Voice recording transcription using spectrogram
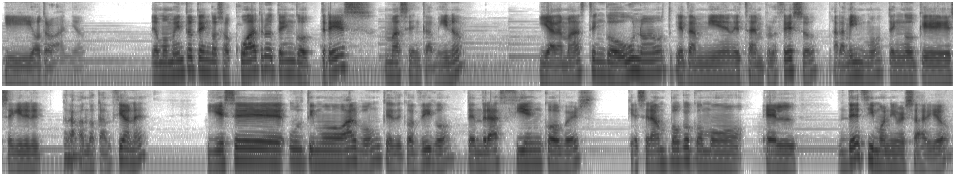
y otros años. De momento tengo esos 4, tengo 3 más en camino y además tengo uno que también está en proceso ahora mismo. Tengo que seguir grabando canciones. Y ese último álbum que os digo tendrá 100 covers, que será un poco como el décimo aniversario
